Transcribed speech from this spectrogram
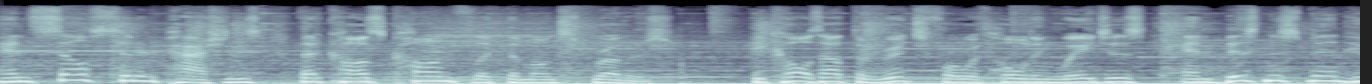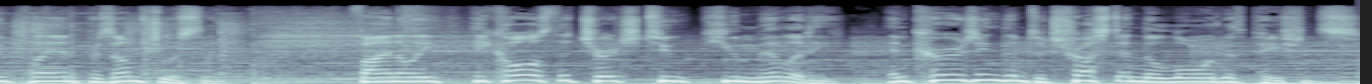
and self centered passions that cause conflict amongst brothers. He calls out the rich for withholding wages and businessmen who plan presumptuously. Finally, he calls the church to humility, encouraging them to trust in the Lord with patience.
